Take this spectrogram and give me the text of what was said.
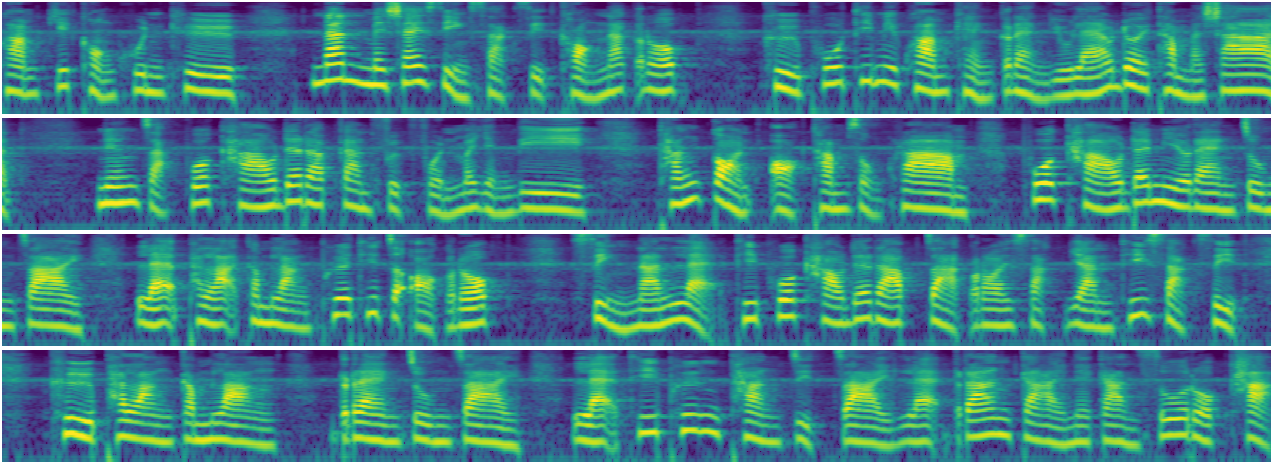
ความคิดของคุณคือ นั่นไม่ใช่สิ่งศักดิ์สิทธิ์ของนักรบ คือผู้ที่มีความแข็งแกร่งอยู่แล้วโดยธรรมชาติ เนื่องจากพวกเขาได้รับการฝึกฝนมาอย่างดี ทั้งก่อนออกทำสงคราม พวกเขาได้มีแรงจูงใจ และพละกำลังเพื่อที่จะออกรบ สิ่งนั้นแหละที่พวกเขาได้รับจากรอยสักยันที่ศักดิ์สิทธิ์ คือพลังกำลัง แรงจูงใจ และที่พึ่งทางจิตใจและร่างกายในการสู้รบค่ะ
